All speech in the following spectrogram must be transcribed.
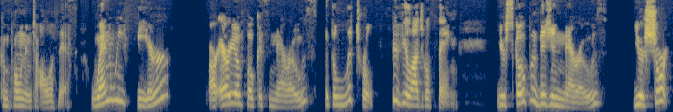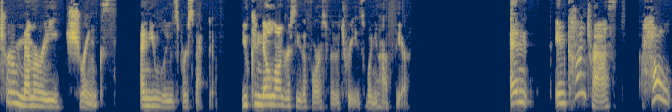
component to all of this. When we fear, our area of focus narrows. It's a literal physiological thing. Your scope of vision narrows, your short term memory shrinks, and you lose perspective. You can no longer see the forest for the trees when you have fear. And in contrast, hope,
